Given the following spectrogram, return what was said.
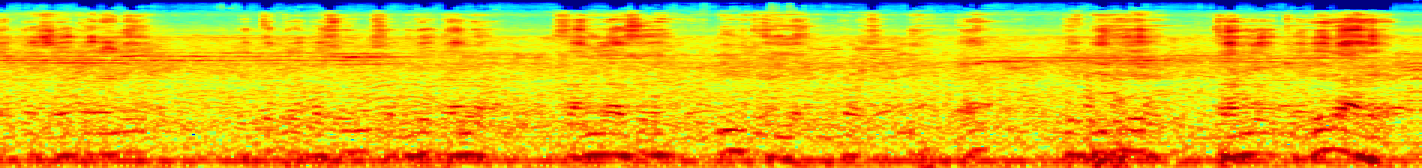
त्यांच्या सहकार्याने एकत्र बसून समजोत्यानं चांगलं असं डील केलेलं आहे. जे मी हे चांगलं केलेलं आहे.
